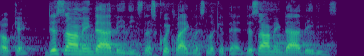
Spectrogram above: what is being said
Okay, disarming diabetes. Let's quick like, let's look at that. Disarming diabetes.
